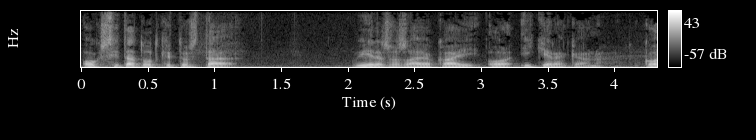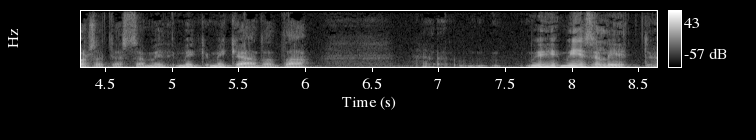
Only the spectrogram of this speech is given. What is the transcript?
onko sitä tutkittu sitä viidesosaa, joka ei ole ikinä käynyt konsertissa, mikä on tota, mihin, mihin se liittyy?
